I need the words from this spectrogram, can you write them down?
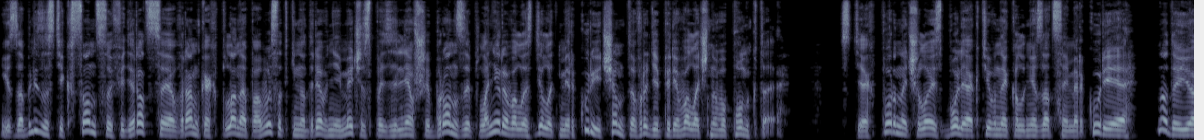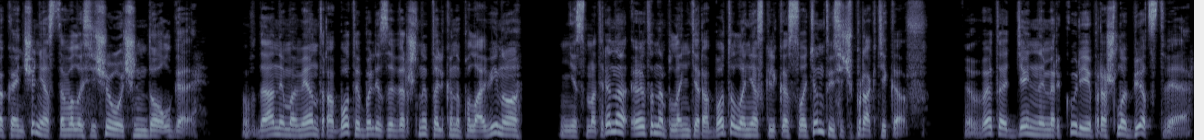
из-за близости к Солнцу Федерация в рамках плана по высадке на древний меч из позеленевшей бронзы планировала сделать Меркурий чем-то вроде перевалочного пункта. С тех пор началась более активная колонизация Меркурия, но до её окончания оставалось ещё очень долго. В данный момент работы были завершены только наполовину, несмотря на это на планете работало несколько сотен тысяч практиков. В этот день на Меркурии прошло бедствие.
